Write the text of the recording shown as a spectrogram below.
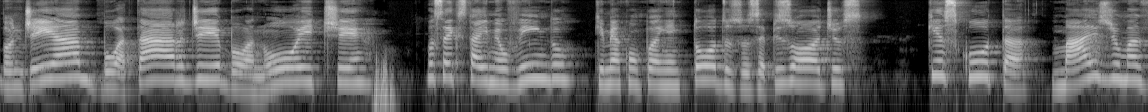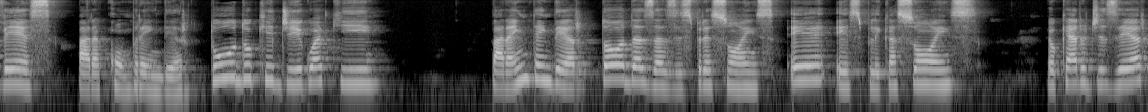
Bom dia, boa tarde, boa noite. Você que está aí me ouvindo, que me acompanha em todos os episódios, que escuta mais de uma vez para compreender tudo o que digo aqui, para entender todas as expressões e explicações. Eu quero dizer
